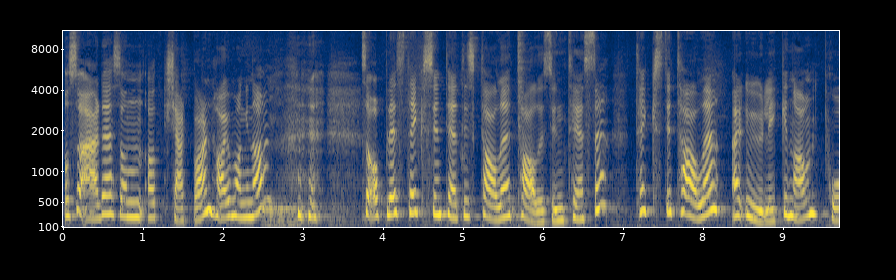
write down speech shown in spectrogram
Og så er det sånn at kjært barn har jo mange navn. Så opplest tekst, syntetisk tale, talesyntese. Tekst i tale er ulike navn på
